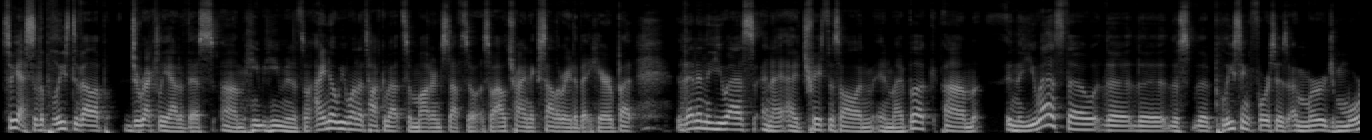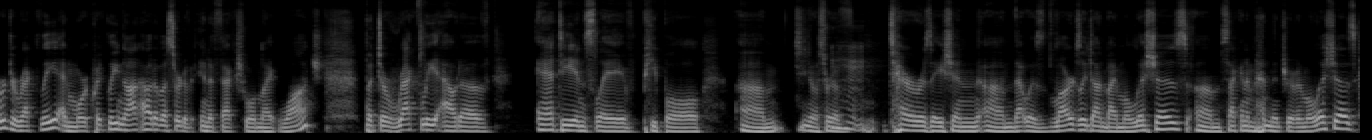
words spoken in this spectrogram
So yeah, so the police develop directly out of this. Um, he, he, I know we want to talk about some modern stuff, so so I'll try and accelerate a bit here. But then in the U.S., and I, I trace this all in, in my book. Um, in the U.S., though, the, the the the policing forces emerge more directly and more quickly, not out of a sort of ineffectual night watch, but directly out of anti-enslaved people um, you know, sort of terrorization um, that was largely done by militias, um, Second Amendment driven militias,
